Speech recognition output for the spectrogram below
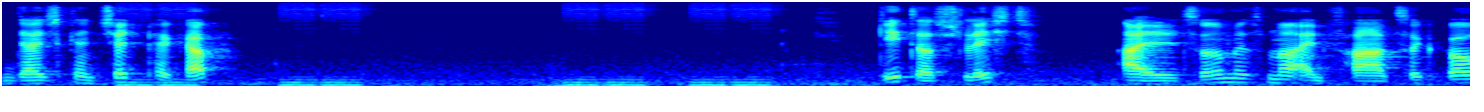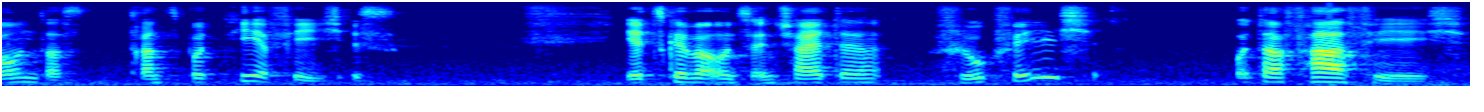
Da ich kein Jetpack habe, geht das schlecht. Also müssen wir ein Fahrzeug bauen, das transportierfähig ist. Jetzt können wir uns entscheiden, flugfähig oder fahrfähig.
